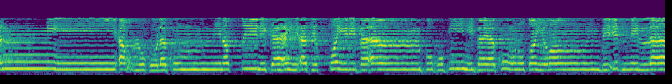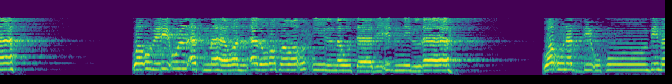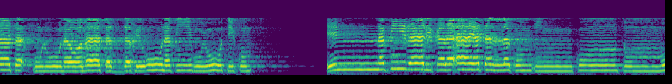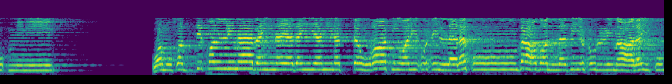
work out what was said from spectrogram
أني أخلق لكم من الطين كهيئة الطير فأنفخ فيه فيكون طيرا بإذن الله وأبرئ الأكمى والأبرص وأحيي الموتى بإذن الله وأنبئكم بما تأكلون وما تدخرون في بيوتكم إن في ذلك لآية لكم إن كنتم مؤمنين ومصدقا لما بين يدي من التوراة ولأحل لكم بعض الذي حرم عليكم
